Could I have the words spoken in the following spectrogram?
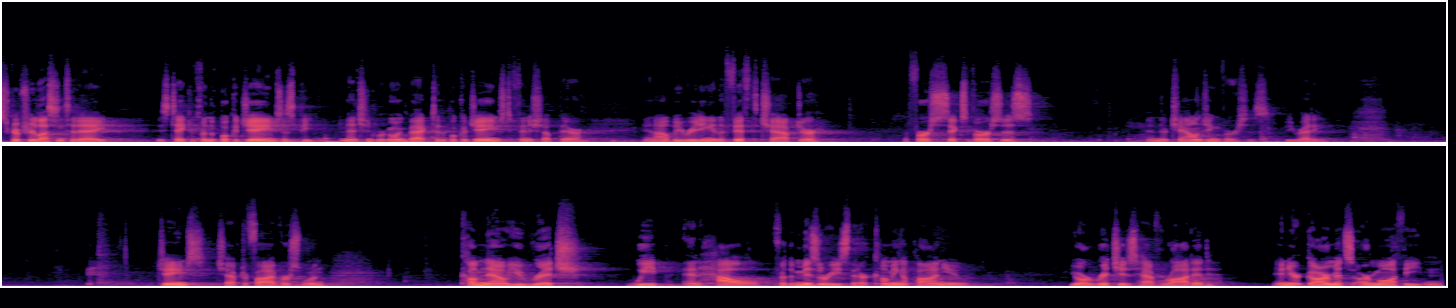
The scripture lesson today is taken from the book of James. As Pete mentioned, we're going back to the book of James to finish up there. And I'll be reading in the fifth chapter, the first six verses, and they're challenging verses. Be ready. James chapter 5, verse 1. Come now, you rich, weep and howl for the miseries that are coming upon you. Your riches have rotted, and your garments are moth eaten.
